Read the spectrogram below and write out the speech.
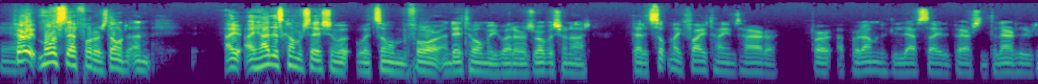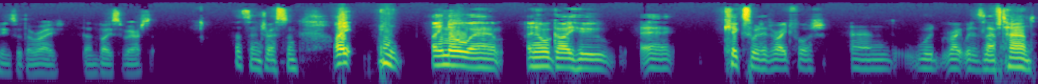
Yeah. Very, most left footers don't. And I, I had this conversation with, with someone before and they told me whether it was rubbish or not, that it's something like five times harder for a predominantly left-sided person to learn to do things with the right than vice versa. That's interesting. I I know um, I know a guy who uh, kicks with his right foot and would write with his left hand.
